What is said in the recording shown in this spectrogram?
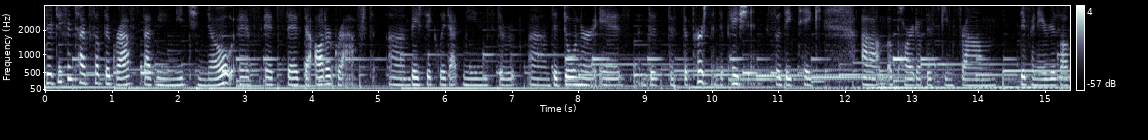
there are different types of the grafts that we need to know. If it says the autograft, um, basically that means the um, the donor is the, the, the person, the patient. So they take um, a part of the skin from different areas of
